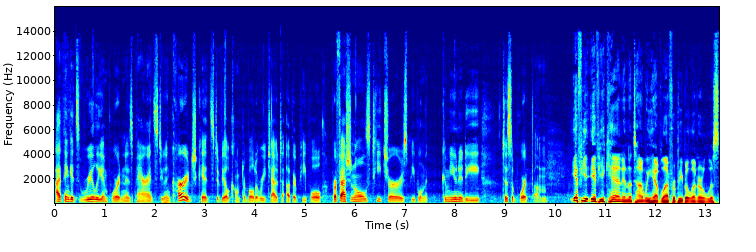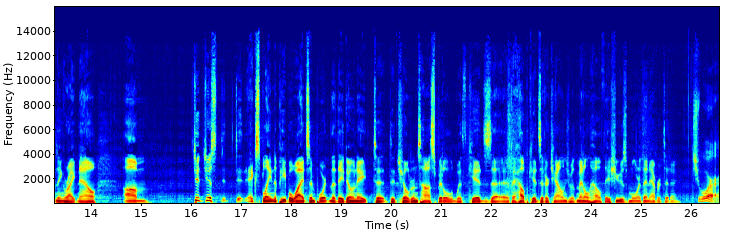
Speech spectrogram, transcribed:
I think it's really important as parents to encourage kids to feel comfortable to reach out to other people, professionals, teachers, people in the community to support them. If you if you can in the time we have left for people that are listening right now, um, Just explain to people why it's important that they donate to, to Children's Hospital with kids uh, to help kids that are challenged with mental health issues more than ever today. Sure.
